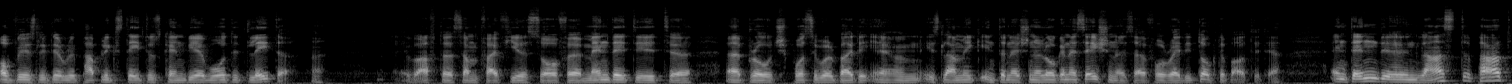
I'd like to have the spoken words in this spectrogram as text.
Obviously, the republic status can be awarded later, uh, after some five years of a mandated uh, approach possible by the um, Islamic International Organization, as I've already talked about it. Yeah? And then the last part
